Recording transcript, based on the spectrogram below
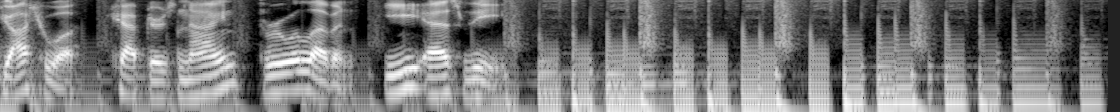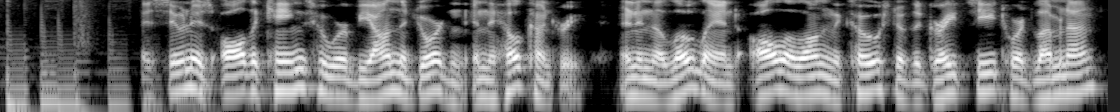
Joshua chapters 9 through 11 ESV. As soon as all the kings who were beyond the Jordan in the hill country and in the lowland all along the coast of the great sea toward Lebanon,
